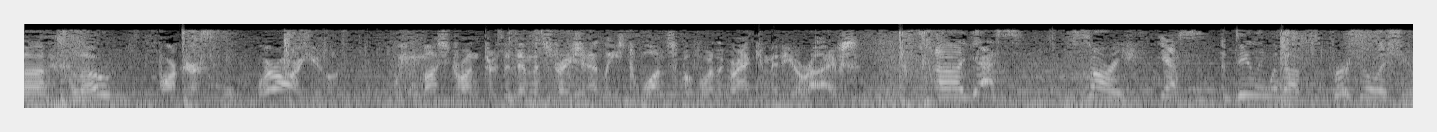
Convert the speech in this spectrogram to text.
Uh, hello? Parker, where are you? We must run through the demonstration at least once before the grant committee arrives. Uh, yes. Sorry. Yes. Dealing with a personal issue.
